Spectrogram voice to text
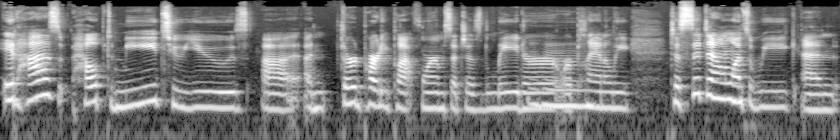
It has helped me to use uh, a third party platform such as Later mm-hmm. or Planoly to sit down once a week and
